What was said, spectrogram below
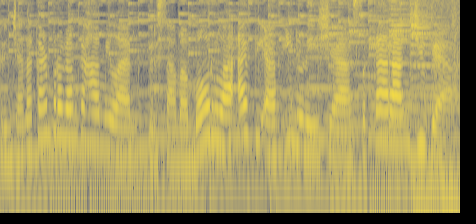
Rencanakan program kehamilan bersama Morula IVF Indonesia sekarang juga.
